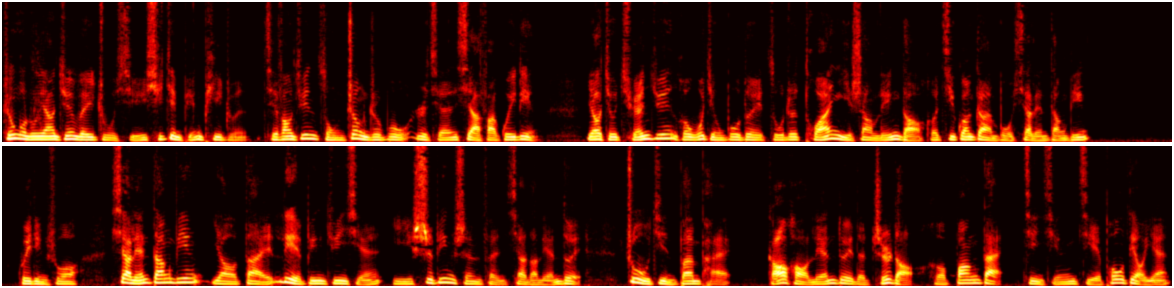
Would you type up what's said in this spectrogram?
中共中央军委主席习近平批准，解放军总政治部日前下发规定，要求全军和武警部队组织团以上领导和机关干部下连当兵。规定说，下连当兵要带列兵军衔，以士兵身份下到连队，驻进班排，搞好连队的指导和帮带，进行解剖调研。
